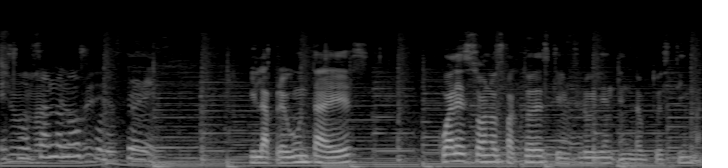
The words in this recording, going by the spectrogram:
esforzándonos por ustedes. Y la pregunta es, ¿cuáles son los factores que influyen en la autoestima?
